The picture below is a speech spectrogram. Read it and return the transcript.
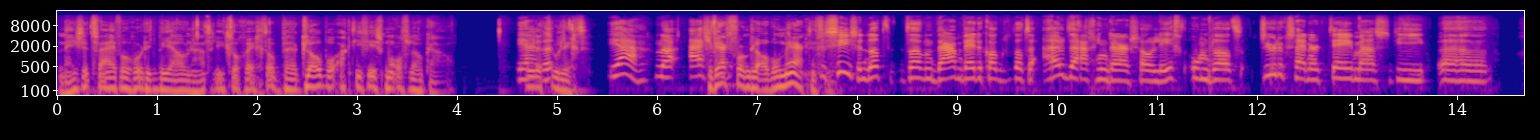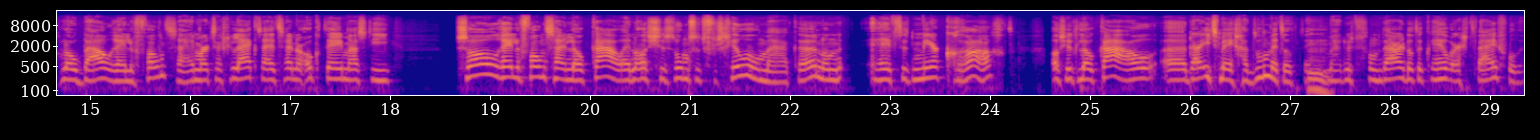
De meeste twijfel hoorde ik bij jou, Nathalie, toch echt op eh, global activisme of lokaal. Wil Ja, je dat toelichten? Ja nou Je eigenlijk... werkt voor een global merk natuurlijk. Precies, en dat, dan, daarom weet ik ook dat de uitdaging daar zo ligt. Omdat natuurlijk zijn er thema's die eh, globaal relevant zijn. Maar tegelijkertijd zijn er ook thema's die zo relevant zijn lokaal. En als je soms het verschil wil maken, dan heeft het meer kracht als je het lokaal eh, daar iets mee gaat doen met dat thema. Dus vandaar dat ik heel erg twijfelde.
